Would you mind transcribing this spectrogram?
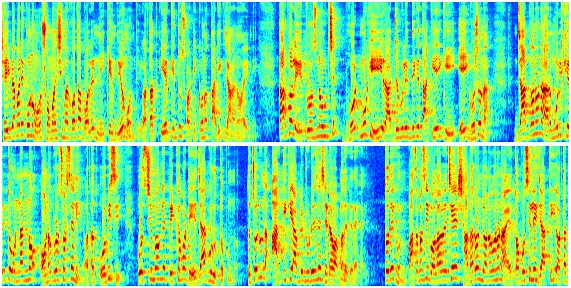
সেই ব্যাপারে কোনো সময়সীমার কথা বলেননি কেন্দ্রীয় মন্ত্রী, অর্থাৎ এর কিন্তু সঠিক কোনো তারিখ জানানো হয়নি। তার ফলে প্রশ্ন উঠছে, ভোটমুখী রাজ্যগুলির দিকে তাকিয়েই কি এই ঘোষণা? জাত গণনার মূল ক্ষেত্র অন্যান্য অনগ্রসর শ্রেণি, অর্থাৎ ওবিসি পশ্চিমবঙ্গের প্রেক্ষাপটে যা গুরুত্বপূর্ণ। তো চলুন আর কি কি আপডেট উঠেছে সেটাও আপনাদেরকে দেখাই। তো দেখুন, পাশাপাশি বলা হয়েছে, সাধারণ জনগণনায় তপশিলি জাতি, অর্থাৎ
